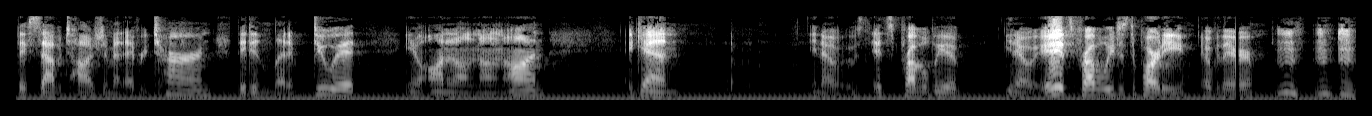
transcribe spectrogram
They sabotaged him at every turn. They didn't let him do it you know, on and on and on and on. Again, you know, it was, it's probably a, you know, it's probably just a party over there. Mm, mm, mm.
